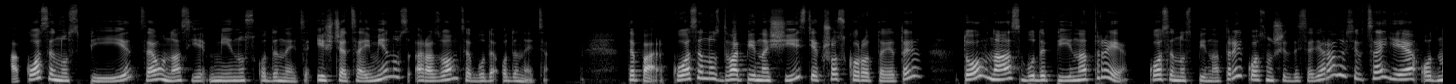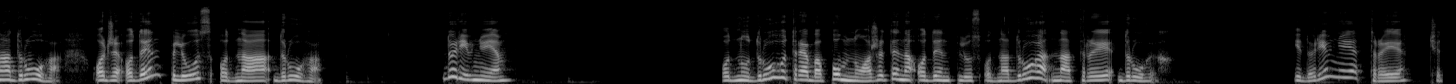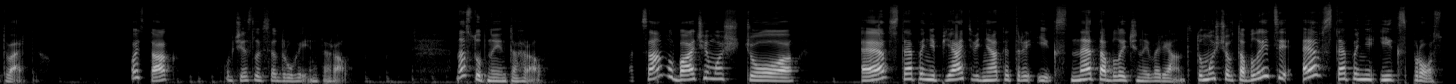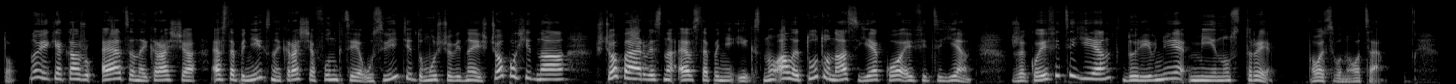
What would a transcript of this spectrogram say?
А косинус пі це у нас є мінус одиниця. І ще цей мінус, разом це буде одиниця. Тепер косинус 2 пі на 6, якщо скоротити, то в нас буде пі на 3. Косинус пі на 3, косинус 60 градусів це є 1 друга. Отже, 1 плюс 1 друга. Дорівнює. Одну другу треба помножити на 1 плюс 1 друга на 3 других. І дорівнює 3 четвертих. Ось так обчислився другий інтеграл. Наступний інтеграл. Так само бачимо, що f в степені 5 відняти 3х не табличний варіант, тому що в таблиці f в степені x просто. Ну, як я кажу, e – це найкраща, f в степені x найкраща функція у світі, тому що від неї що похідна, що первісна f в степені x. Ну, але тут у нас є коефіцієнт. Вже коефіцієнт дорівнює мінус 3. Ось воно, оце.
